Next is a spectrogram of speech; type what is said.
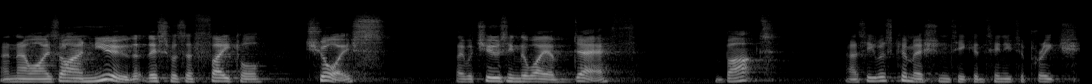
And now Isaiah knew that this was a fatal choice. They were choosing the way of death. But as he was commissioned, he continued to preach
